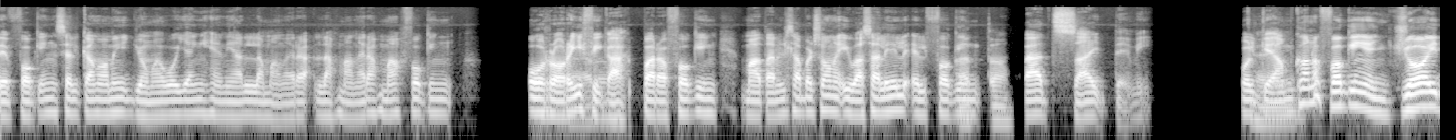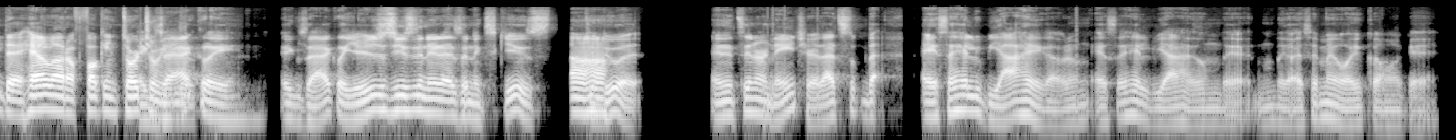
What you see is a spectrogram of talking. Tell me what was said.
de fucking cercano a mí, yo me voy a ingeniar la manera, las maneras más fucking horroríficas para fucking matar a esa persona y va a salir el fucking Exacto. bad side de mí. Porque I'm Hey. gonna fucking enjoy the hell out of fucking torturing you. Exactly. Exactly. You're just using it as an excuse to do it. And it's in our nature. That's that, ese es el viaje, cabrón. Ese es el viaje donde, donde a veces me voy como que.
